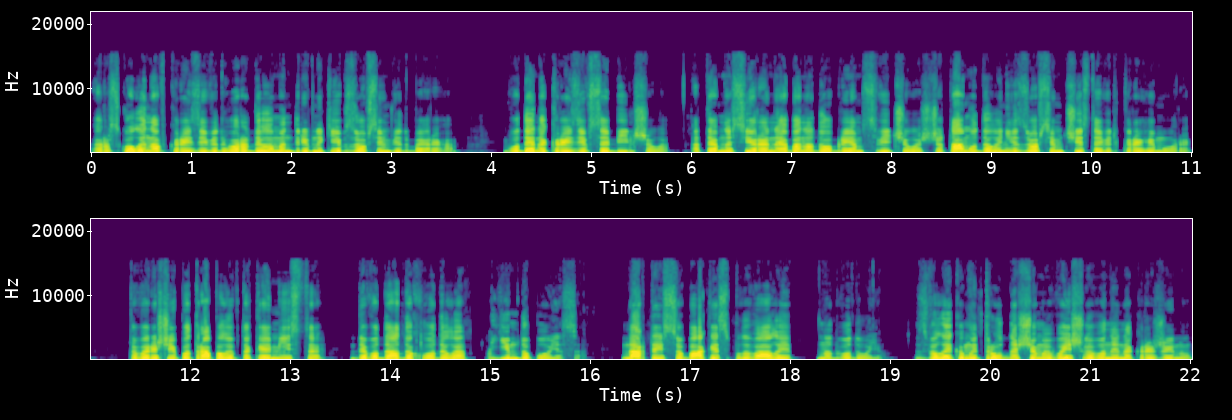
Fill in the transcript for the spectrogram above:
розколина в кризі відгородила мандрівників зовсім від берега. Води на кризі все більшало, а темно-сіре небо над обрієм свідчило, що там удалині зовсім чисте від криги море. Товариші потрапили в таке місце, де вода доходила їм до пояса. Нарти й собаки спливали над водою. З великими труднощами вийшли вони на крижину,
